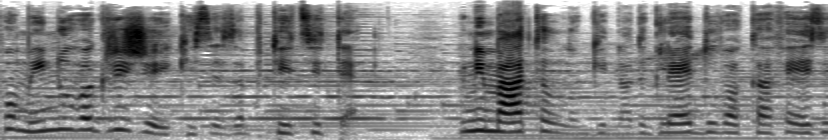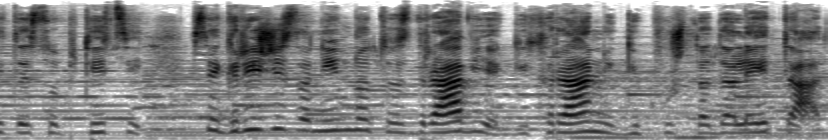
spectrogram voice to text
поминува грижејки се за птиците. Внимателно ги надгледува кафезите со птици, се грижи за нивното здравје, ги храни, ги пушта да летаат.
